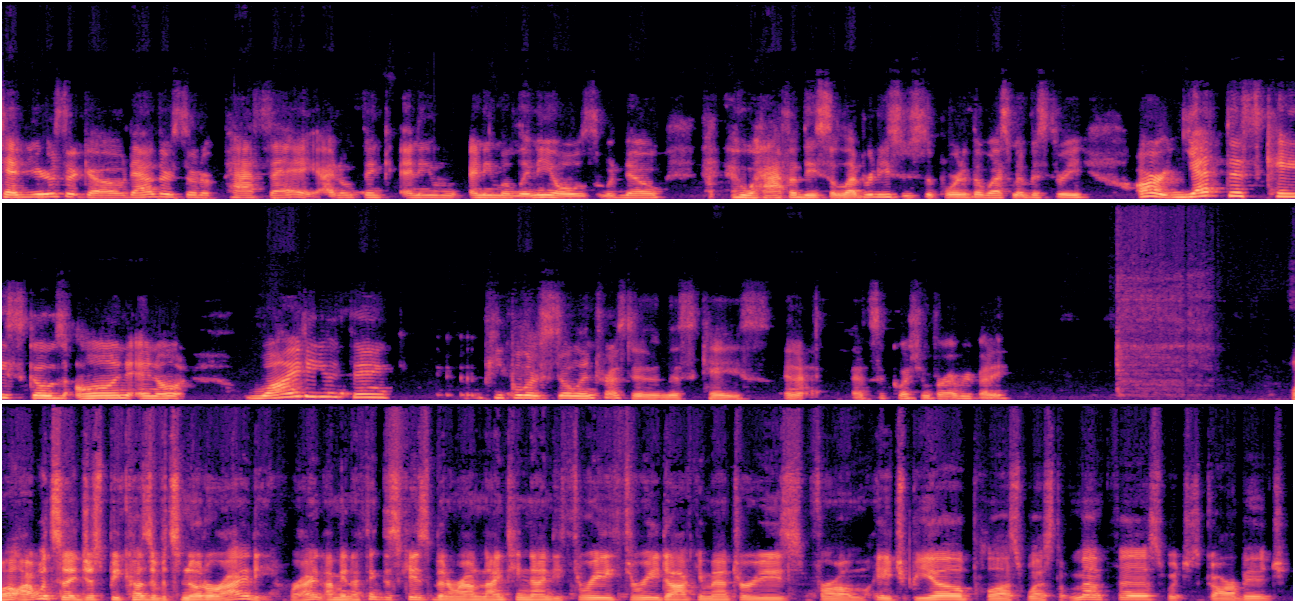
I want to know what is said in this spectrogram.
10 years ago. Now they're sort of passe. I don't think any any millennials would know who half of these celebrities who supported the west memphis three are. Yet this case goes on and on. Why do you think people are still interested in this case? And I, that's a question for everybody Well, I would say just because of its notoriety, right? I mean, I think this case has been around 1993, three documentaries from HBO plus West of Memphis, which is garbage,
